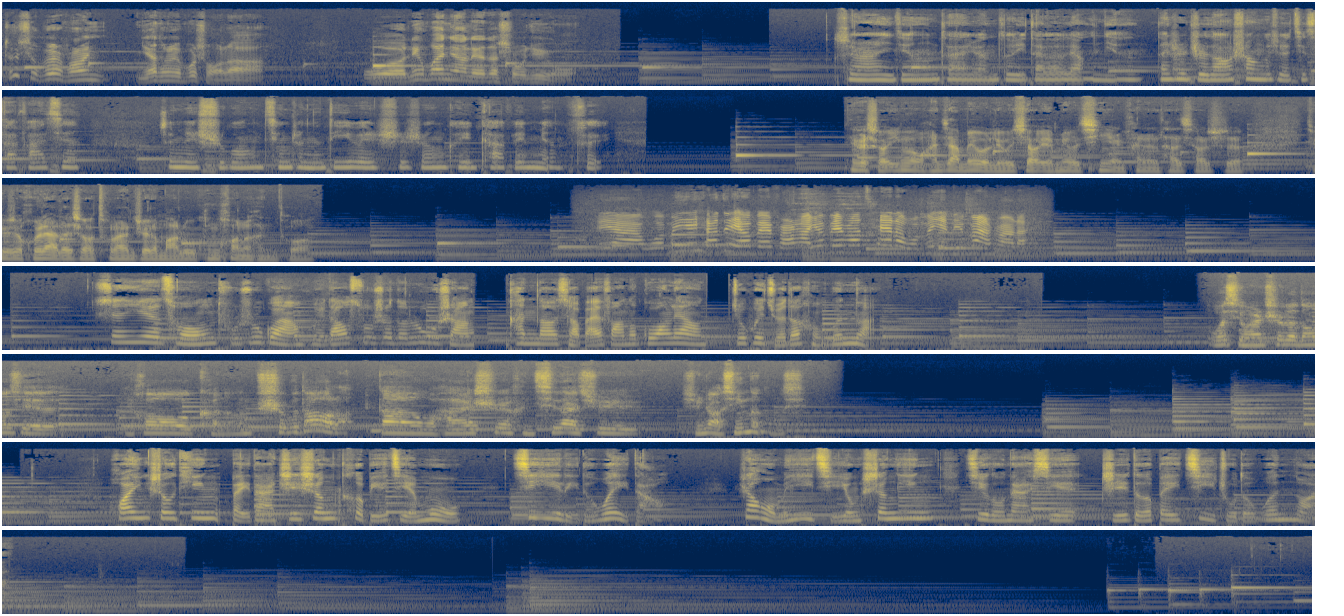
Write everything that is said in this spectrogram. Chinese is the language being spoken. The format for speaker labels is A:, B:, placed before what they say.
A: 这小白房年头也不少了，我零八年来的时候就有。
B: 虽然已经在园子里待了两年，但是直到上个学期才发现，最美时光清晨的第一位师生可以咖啡免费。
C: 那个时候，因为我寒假没有留校，也没有亲眼看着他消失，就是回来的时候，突然觉得马路空旷了很多。
D: 深夜从图书馆回到宿舍的路上，看到小白房的光亮，就会觉得很温暖。
E: 我喜欢吃的东西，以后可能吃不到了，但我还是很期待去寻找新的东西。
F: 欢迎收听北大之声特别节目《记忆里的味道》，让我们一起用声音记录那些值得被记住的温暖。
